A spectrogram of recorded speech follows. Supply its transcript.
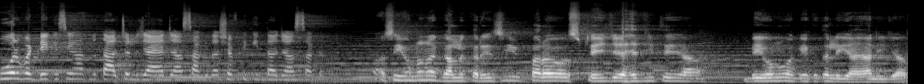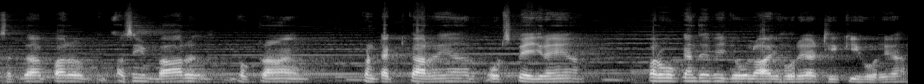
ਹੋਰ ਵੱਡੇ ਕਿਸੇ ਹਸਪਤਾਲ ਚ ਲਿਜਾਇਆ ਜਾ ਸਕਦਾ, ਸ਼ਿਫਟ ਕੀਤਾ ਜਾ ਸਕਦਾ? ਅਸੀਂ ਉਹਨਾਂ ਨਾਲ ਗੱਲ ਕਰੀ ਸੀ, ਪਰ ਸਟੇਜ ਇਹੋ ਜੀ ਤੇ ਆ ਵੀ ਉਹਨੂੰ ਅੱਗੇ ਕਿਤੇ ਲਿਜਾਇਆ ਨਹੀਂ ਜਾ ਸਕਦਾ। ਪਰ ਅਸੀਂ ਬਾਹਰ ਡਾਕਟਰਾਂ ਨਾਲ ਕੰਟੈਕਟ ਕਰ ਰਹੇ ਹਾਂ ਰਿਪੋਰਟਸ ਭੇਜ ਰਹੇ ਹਾਂ। ਪਰ ਉਹ ਕਹਿੰਦੇ ਵੀ ਜੋ ਇਲਾਜ ਹੋ ਰਿਹਾ, ਠੀਕ ਹੀ ਹੋ ਰਿਹਾ।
